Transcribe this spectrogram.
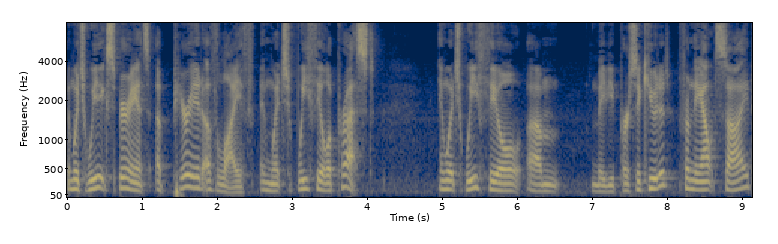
in which we experience a period of life in which we feel oppressed, in which we feel um, maybe persecuted from the outside,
